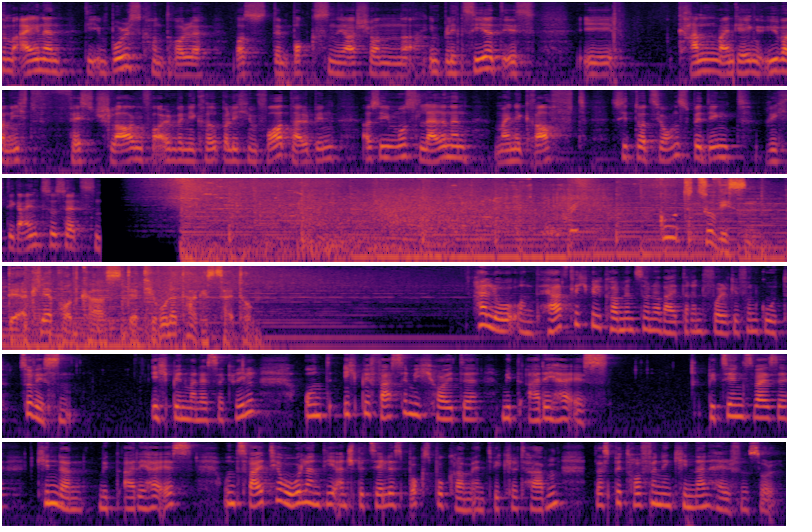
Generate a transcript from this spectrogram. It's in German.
Zum einen die Impulskontrolle, was dem Boxen ja schon impliziert ist. Ich kann mein Gegenüber nicht festschlagen, vor allem wenn ich körperlich im Vorteil bin. Also ich muss lernen, meine Kraft situationsbedingt richtig einzusetzen. Gut zu wissen, der Erklärpodcast der Tiroler Tageszeitung. Hallo und herzlich willkommen zu einer weiteren Folge von Gut zu wissen. Ich bin Vanessa Grill und ich befasse mich heute mit ADHS bzw. Kindern mit ADHS und zwei Tirolern, die ein spezielles Boxprogramm entwickelt haben, das betroffenen Kindern helfen soll.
